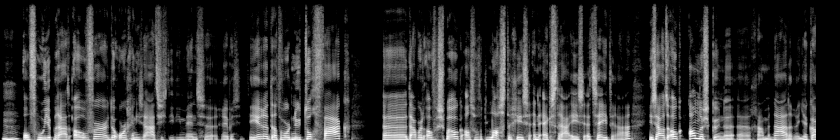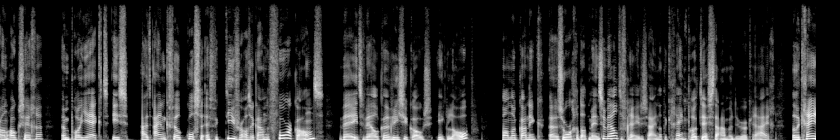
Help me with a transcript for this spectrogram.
Mm -hmm. Of hoe je praat over de organisaties die die mensen representeren. Dat wordt nu toch vaak uh, daar wordt over gesproken alsof het lastig is en extra is, et cetera. Je zou het ook anders kunnen uh, gaan benaderen. Je kan ook zeggen, een project is uiteindelijk veel kosteneffectiever als ik aan de voorkant weet welke risico's ik loop. Want dan kan ik uh, zorgen dat mensen wel tevreden zijn, dat ik geen protesten aan mijn deur krijg, dat ik geen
